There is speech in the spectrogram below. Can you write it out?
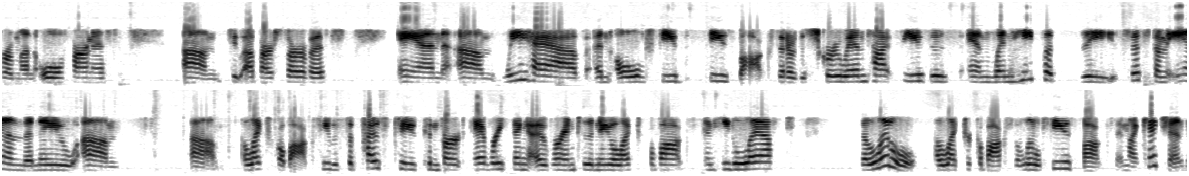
from an oil furnace um, to up our service. And um, we have an old fuse, box that are the screw in type fuses. And when he put the system in, the new um, um, electrical box, he was supposed to convert everything over into the new electrical box, and he left the little electrical box, the little fuse box in my kitchen.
